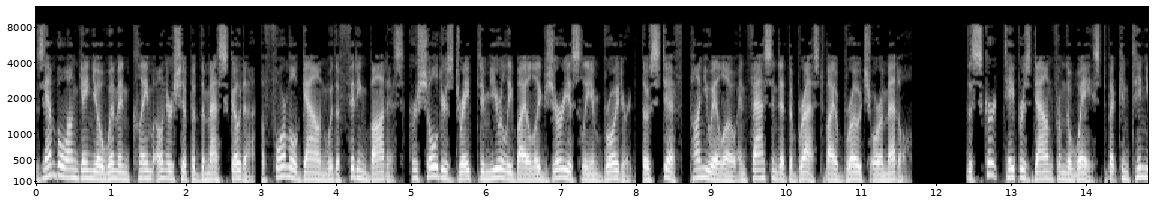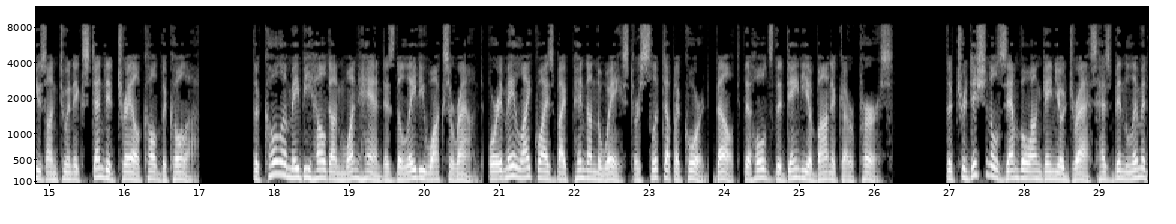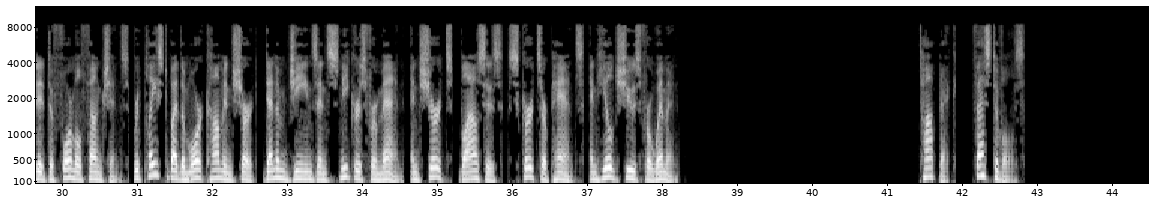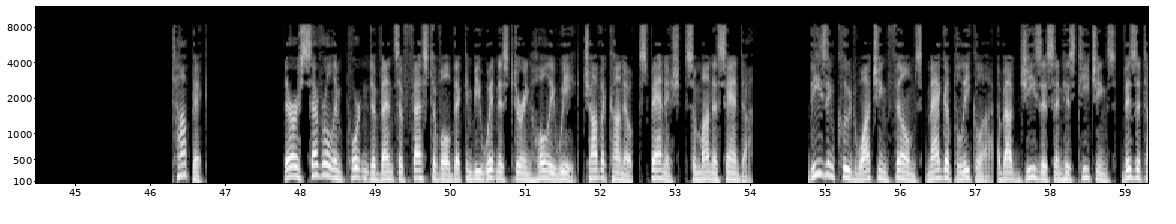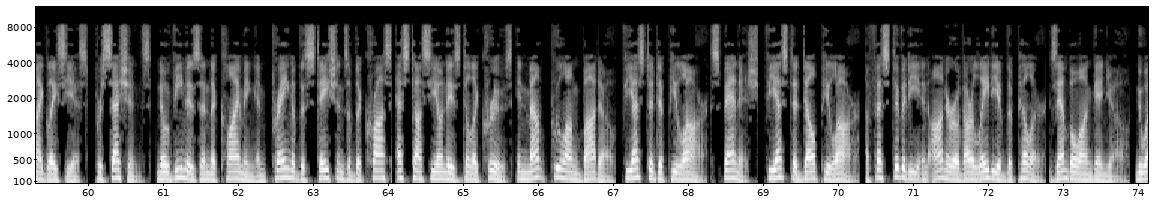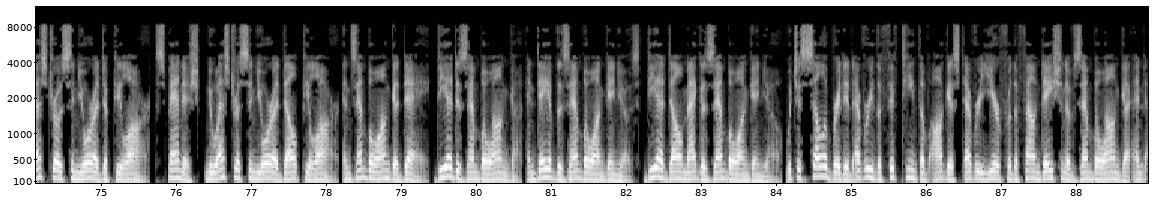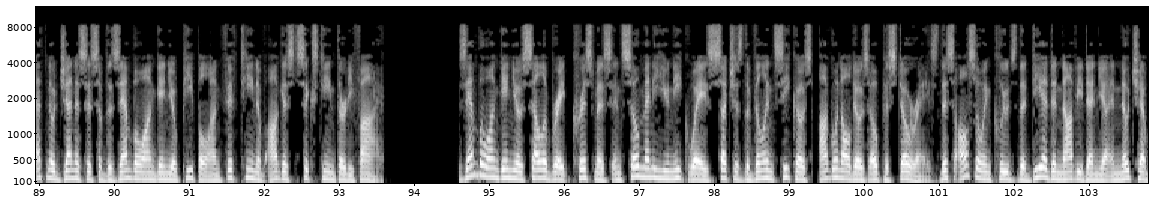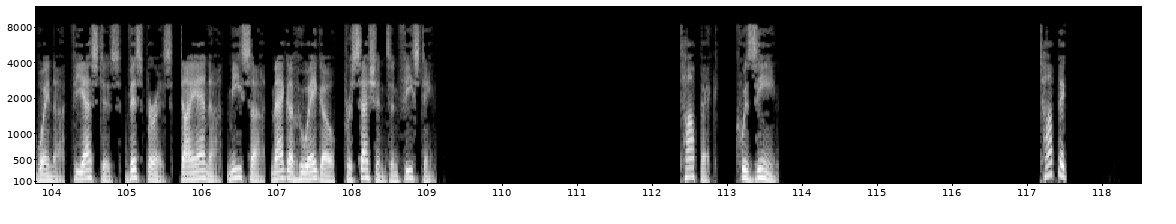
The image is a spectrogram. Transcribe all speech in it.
Zamboangueño women claim ownership of the mascota, a formal gown with a fitting bodice, her shoulders draped demurely by a luxuriously embroidered, though stiff, pañuelo and fastened at the breast by a brooch or a medal. The skirt tapers down from the waist but continues onto an extended trail called the cola. The cola may be held on one hand as the lady walks around, or it may likewise be pinned on the waist or slipped up a cord belt that holds the dainty abanika or purse. The traditional Zamboangueño dress has been limited to formal functions, replaced by the more common shirt, denim jeans and sneakers for men, and shirts, blouses, skirts or pants, and heeled shoes for women. Festivals There are several important events of festival that can be witnessed during Holy Week Chavacano, Spanish, Semana Santa. These include watching films about Jesus and his teachings, visitaiglesias, processions, novenas and the climbing and praying of the Stations of the Cross Estaciones de la Cruz in Mount Pulong Bato, Fiesta de Pilar Spanish, Fiesta del Pilar, a festivity in honor of Our Lady of the Pillar Zamboangueño, Nuestro Señora de Pilar, Spanish, Nuestra Señora del Pilar and Zamboanga Day Dia de Zamboanga and Day of the Zamboangueños Dia del Maga Zamboangueño which is celebrated every 15 August every year for the foundation of Zamboanga and ethnogenesis of the Zamboangueño people on 15 August 1635. Zamboangueño celebrate Christmas in so many unique ways such as the Villancicos, Aguinaldos o Pastores this also includes the Dia de Navideña and Nochebuena, fiestas, vísperas, Diana, Misa, Maga Juego, processions and feasting. Cuisine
